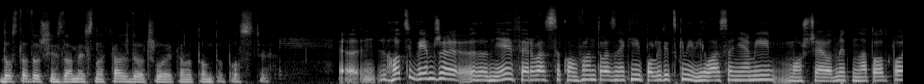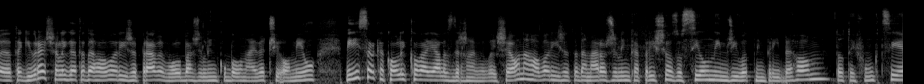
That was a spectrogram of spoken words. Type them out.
dostatočne zamestná každého človeka na tomto poste. E, hoci viem, že e, nie je fér vás konfrontovať s nejakými politickými vyhláseniami, môžete aj odmietnúť na to odpovedať, tak Juraj Šeliga teda hovorí, že práve voľba Žilinku bol najväčší omyl. Ministerka Kolíková je ale zdržanlivejšia. Ona hovorí, že teda Maroš Žilinka prišiel so silným životným príbehom do tej funkcie.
